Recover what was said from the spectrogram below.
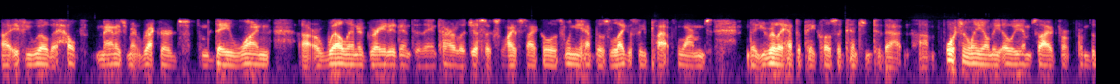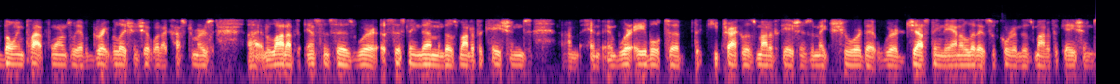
uh, if you will, the health management records from day one uh, are well integrated into the entire logistics life cycle. It's when you have those legacy platforms that you really have to pay close attention to that. Um, fortunately, on the OEM side, from, from the Boeing platforms, we have a great relationship with our customers. Uh, in a lot of instances, we're assisting them in those modifications, um, and, and, we're able to, to keep track of those modifications and make sure that we're adjusting the analytics according to those modifications.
